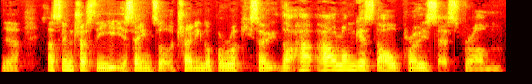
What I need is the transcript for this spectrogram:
Yeah, that's interesting. You're saying sort of training up a rookie. So, the, how how long is the whole process from?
